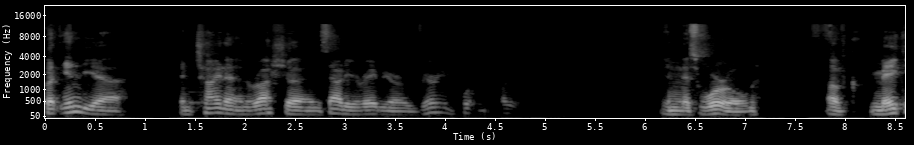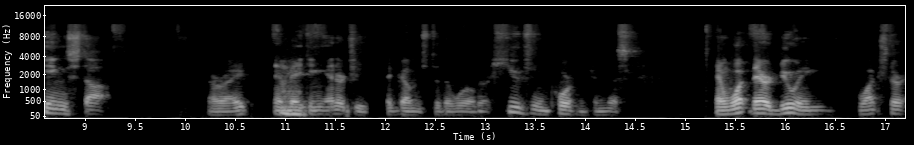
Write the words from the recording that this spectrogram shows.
but India and China and Russia and Saudi Arabia are very important players in this world of making stuff, all right, and mm-hmm. making energy that comes to the world. They're hugely important in this. And what they're doing, watch their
